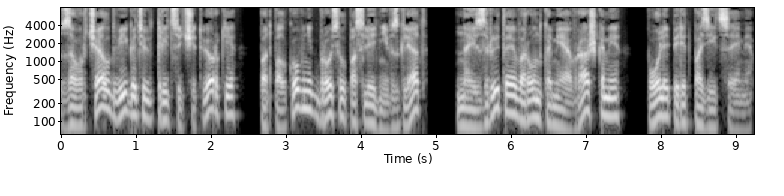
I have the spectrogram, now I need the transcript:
Заурчал двигатель тридцать четверки, подполковник бросил последний взгляд на изрытое воронками и овражками поле перед позициями.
